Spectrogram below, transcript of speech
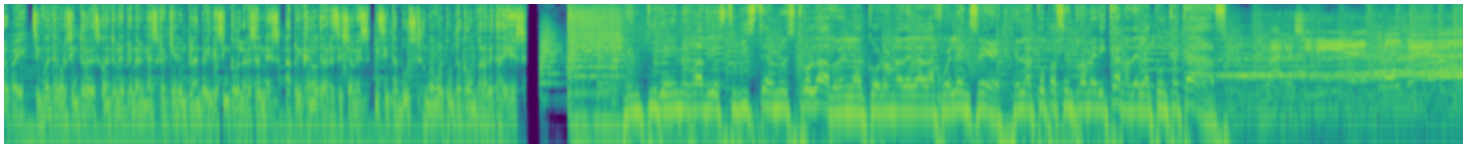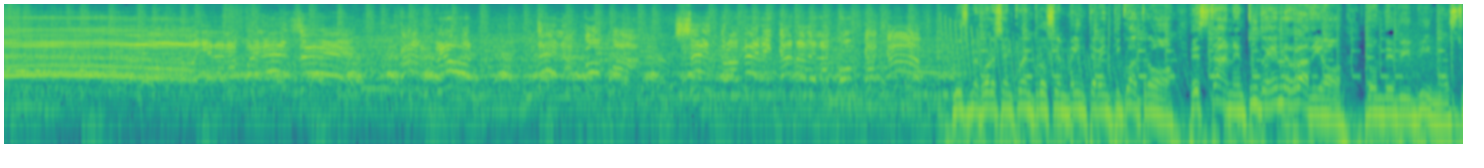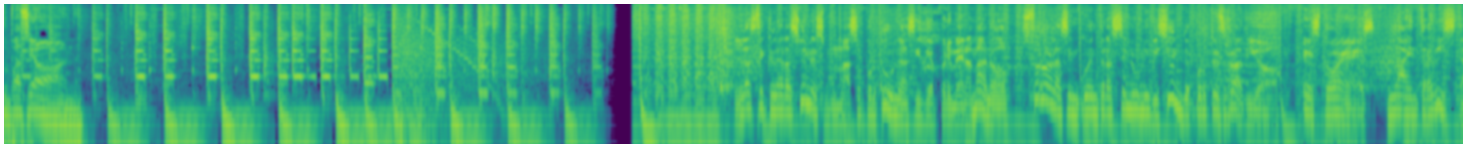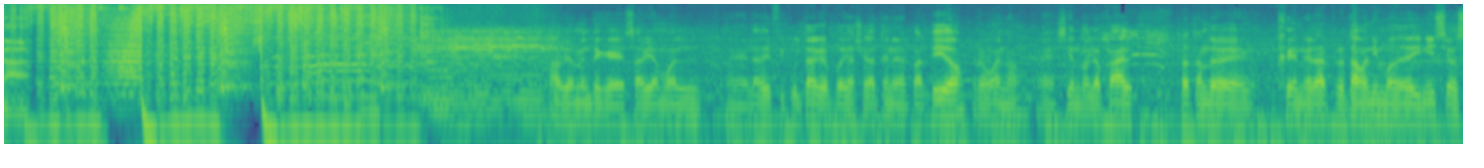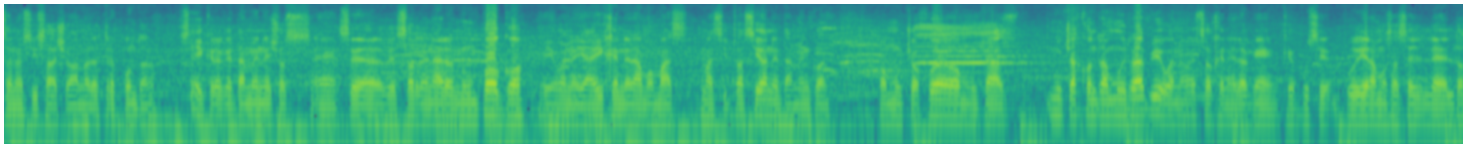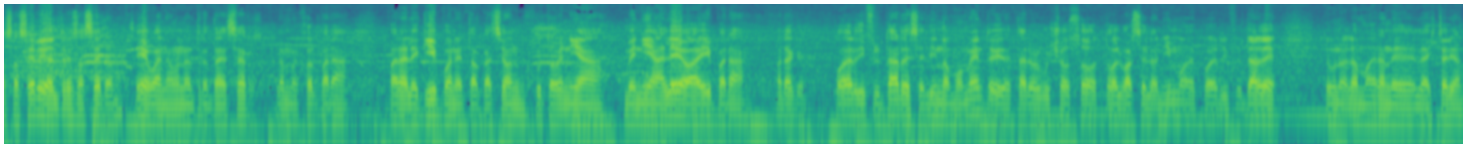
AroPay. 50% de descuento en el primer mes requiere un plan de 25 dólares al mes. Aplican otras restricciones. Visita boostmobile.com para detalles. En tu DN Radio estuviste a nuestro lado en la corona del Alajuelense, en la Copa Centroamericana de la CONCACAF. Va a recibir el trofeo. Los mejores encuentros en 2024 están en tu DN Radio, donde vivimos tu pasión. Las declaraciones más oportunas y de primera mano solo las encuentras en Univisión Deportes Radio. Esto es La Entrevista. Obviamente que sabíamos el- eh, la dificultad que podía llegar a tener el partido, pero bueno, eh, siendo local, tratando de generar protagonismo desde inicio, eso nos hizo llevarnos los tres puntos. ¿no? Sí, creo que también ellos eh, se desordenaron un poco y bueno, y ahí generamos más, más situaciones también con, con mucho juego, muchas, muchas contras muy rápido y bueno, eso generó que, pudiéramos hacer el 2 a 0 y el 3 a 0. ¿no? Sí, bueno, uno trata de ser lo mejor para, para el equipo. En esta ocasión justo venía, venía Leo ahí para, para poder disfrutar de ese lindo momento y de estar orgulloso todo el barcelonismo de poder disfrutar de, uno de los más grandes de la historia.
